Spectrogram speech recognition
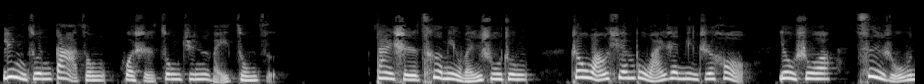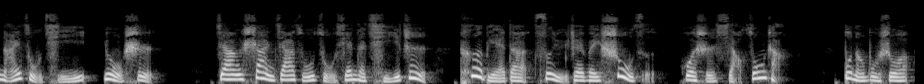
另尊大宗或是宗君为宗子。但是册命文书中，周王宣布完任命之后，又说赐如乃祖旗用事，将单家族祖先的旗帜特别的赐予这位庶子或是小宗长，不能不说。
